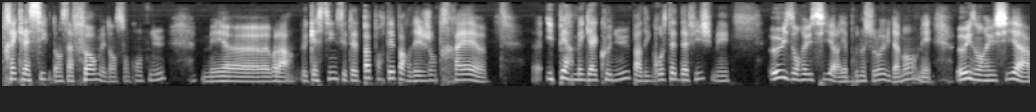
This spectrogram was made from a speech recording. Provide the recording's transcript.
très classique dans sa forme et dans son contenu, mais euh, voilà, le casting c'est peut-être pas porté par des gens très hyper méga connus, par des grosses têtes d'affiche, mais eux ils ont réussi. Alors il y a Bruno Solo évidemment, mais eux ils ont réussi à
